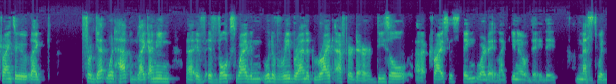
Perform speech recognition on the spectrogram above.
trying to like forget what happened. Like, I mean, uh, if if Volkswagen would have rebranded right after their diesel uh, crisis thing, where they like you know they they messed with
